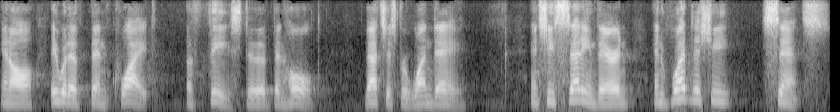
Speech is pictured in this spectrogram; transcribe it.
and all. It would have been quite a feast to have been hold. That's just for one day. And she's sitting there, and, and what does she sense?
